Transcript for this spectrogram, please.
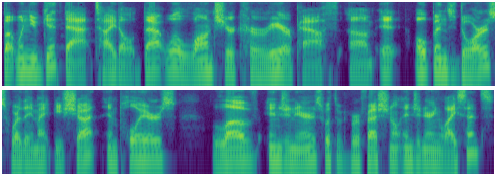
But when you get that title, that will launch your career path. Um, it opens doors where they might be shut. Employers love engineers with a professional engineering license.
